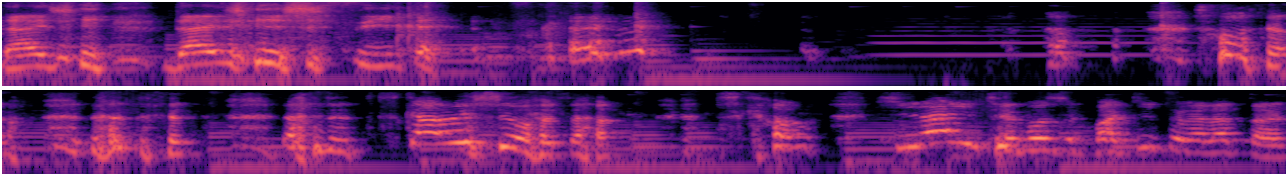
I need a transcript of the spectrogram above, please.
大事に、大事にしすぎて、使えない。そうだよ。だって、だって使う以上はさ、使う、開いてもしバキッとかなったら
